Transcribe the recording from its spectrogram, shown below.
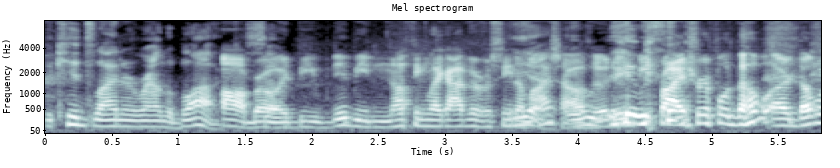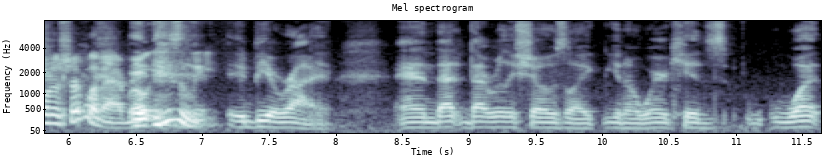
the kids lining around the block. Oh, bro, So- it'd be it'd be nothing like I've ever seen in Yeah, my it childhood. would- It'd be probably triple, double, or double to triple that, bro, It- easily. It'd be a riot. And that that really shows like, you know, where kids what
